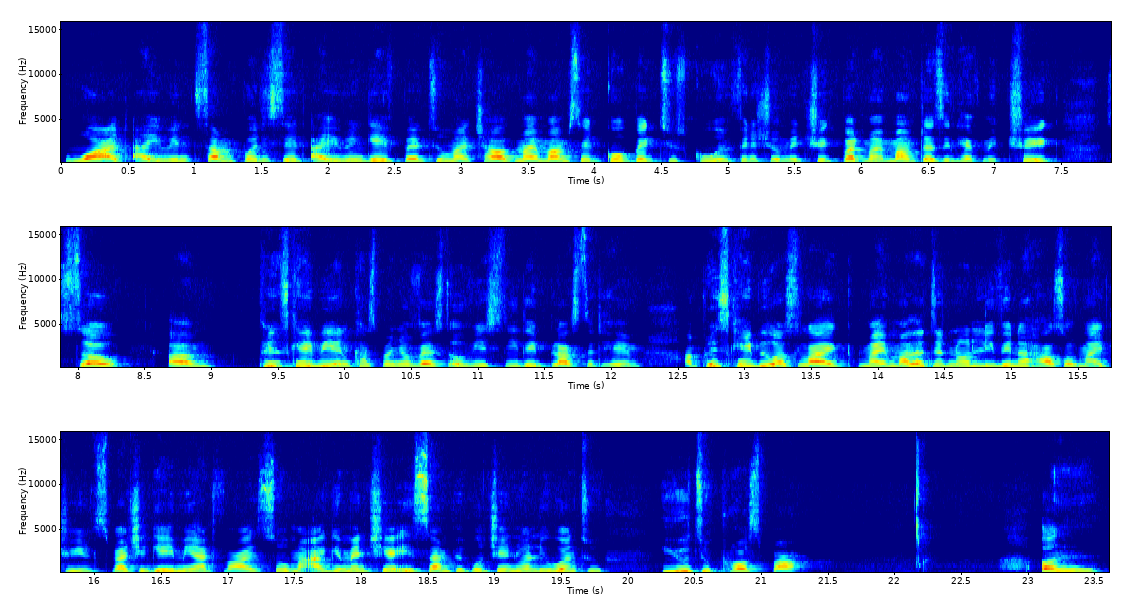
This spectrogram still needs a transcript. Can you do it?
what. I even somebody said I even gave birth to my child. My mom said go back to school and finish your matric, but my mom doesn't have matric. So um Prince Kaybee and Cassper Nyovest obviously they blasted him. And Prince Kaybee was like, My mother did not live in a house of my dreams, but she gave me advice. So my argument here is some people genuinely want to you to prosper on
